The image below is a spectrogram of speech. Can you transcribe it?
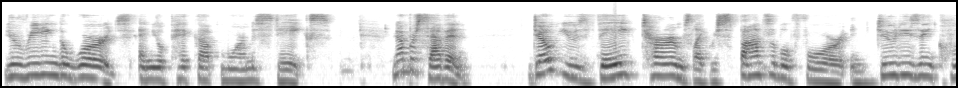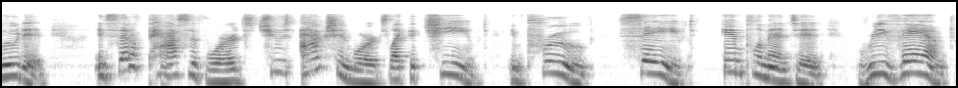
you're reading the words and you'll pick up more mistakes. Number seven, don't use vague terms like responsible for and duties included. Instead of passive words, choose action words like achieved, improved, saved, implemented, revamped,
